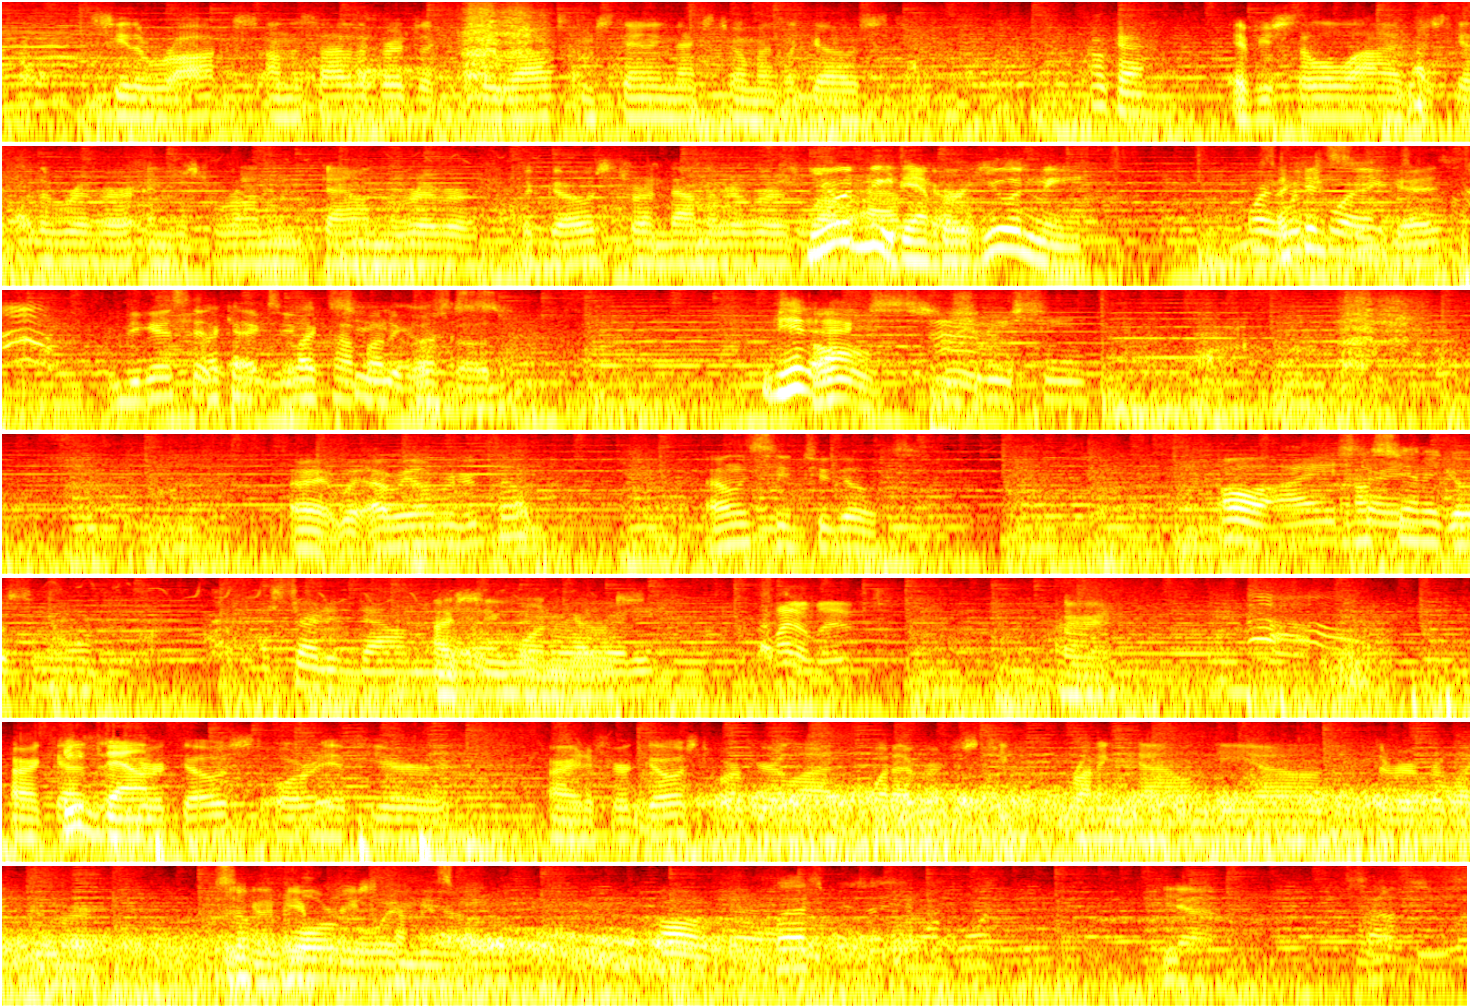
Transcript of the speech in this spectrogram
See the rocks on the side of the bridge, like the three rocks? I'm standing next to him as a ghost. Okay. If you're still alive, just get to the river and just run down the river. The ghost run down the river as well. you and me, Damper. ghosts. You and me. Wait, I which can way? see you guys. If you guys hit I can, X, you like, can pop see out of ghost mode. If you hit Oh, X, you sweet. should be seen. Alright, wait, are we all regrouped now? I only see two ghosts. Oh, I I don't see any ghosts anymore. I started down. I the see one ghost. already. Might have lived. Alright. Alright, guys, Keep if down. you're a ghost or if you're... Alright, if you're a ghost or if you're alive, whatever, just keep running down the uh, the river like you were. There's So gonna be a priest coming out. Oh, the Class, Yeah. southeast.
